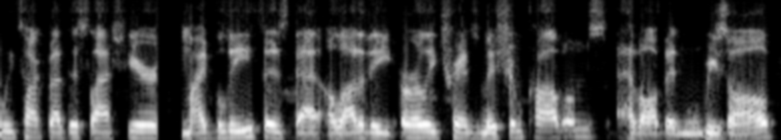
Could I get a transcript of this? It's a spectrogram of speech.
we talked about this last year. My belief is that a lot of the early transmission problems have all been resolved.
